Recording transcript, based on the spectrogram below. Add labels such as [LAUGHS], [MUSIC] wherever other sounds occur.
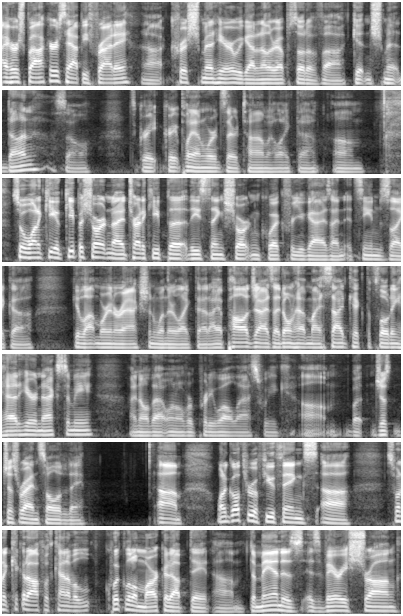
Hi, Hirschbachers. Happy Friday. Uh, Chris Schmidt here. We got another episode of uh, Getting Schmidt Done. So it's a great, great play on words there, Tom. I like that. Um, so I want to keep keep it short, and I try to keep the these things short and quick for you guys. I, it seems like uh, get a lot more interaction when they're like that. I apologize. I don't have my sidekick, the floating head, here next to me. I know that went over pretty well last week, um, but just just riding solo today. Um, want to go through a few things. Uh, just want to kick it off with kind of a quick little market update. Um, demand is is very strong.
